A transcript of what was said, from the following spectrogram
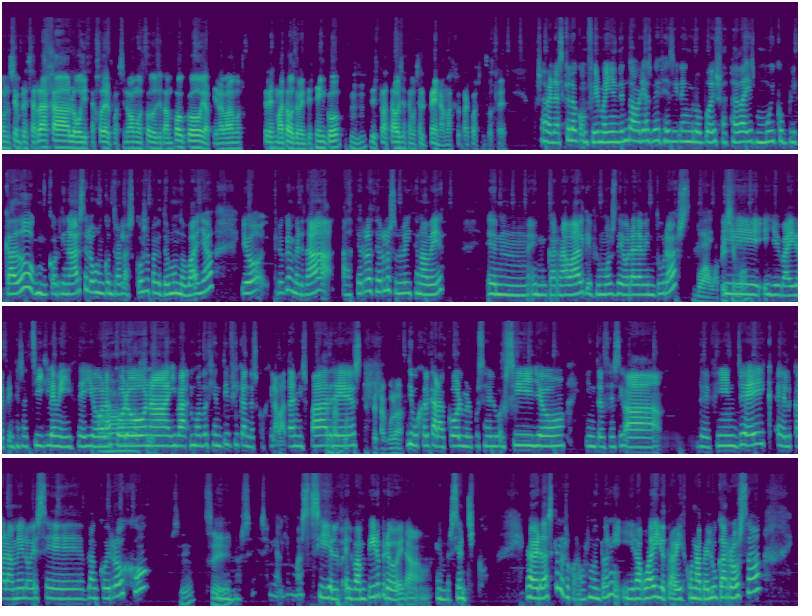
uno siempre se raja, luego dice, joder, pues si no vamos todos yo tampoco, y al final vamos tres matados de 25 Ujú. disfrazados y hacemos el pena más que otra cosa. Entonces, Pues la verdad es que lo confirmo. Yo he intentado varias veces ir en grupo disfrazada y es muy complicado coordinarse, luego encontrar las cosas para que todo el mundo vaya. Yo creo que en verdad hacerlo, hacerlo, solo lo hice una vez en, en carnaval, que fuimos de hora de aventuras. buah, guapísimo. Y, y yo iba ahí de princesa chicle, me hice yo la Ah, corona, iba en modo científica, entonces cogí la bata de mis padres, Espectacular. dibujé el caracol, me lo puse en el bolsillo, y entonces iba de Finn Jake, el caramelo ese blanco y rojo, sí. y Sí. no sé había alguien más. Sí, el, el vampiro, pero era en versión chico. La verdad es que nos recordamos un montón y, y era guay, y otra vez con una peluca rosa.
